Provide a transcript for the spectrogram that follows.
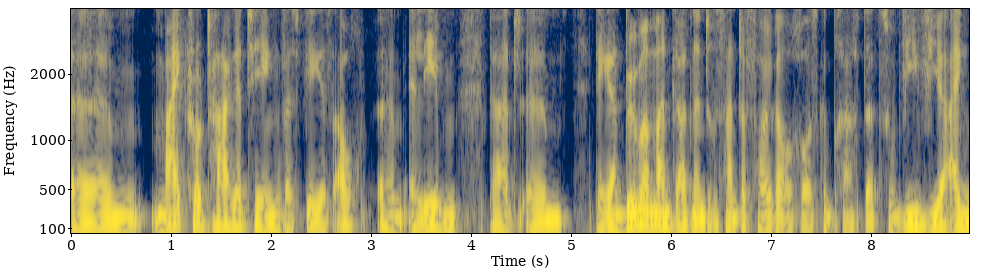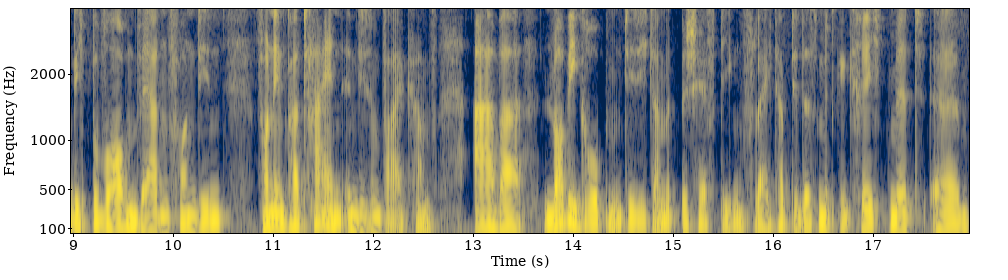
ähm, Micro-Targeting, was wir jetzt auch ähm, erleben. Da hat ähm, der Jan Böhmermann gerade eine interessante Folge auch rausgebracht dazu, wie wir eigentlich beworben werden von den, von den Parteien in diesem Wahlkampf. Aber Lobbygruppen, die sich damit beschäftigen, vielleicht habt ihr das mitgekriegt mit ähm,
